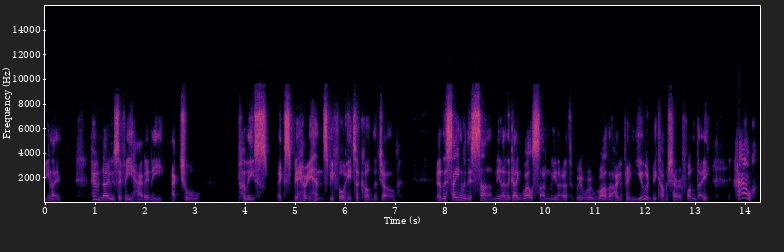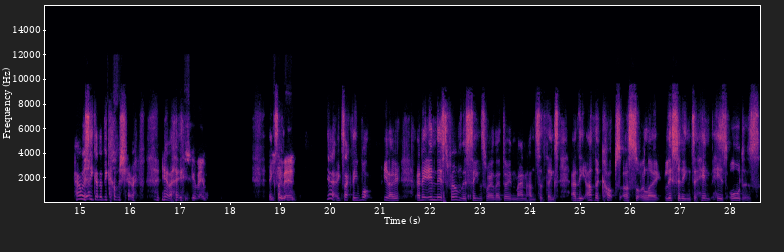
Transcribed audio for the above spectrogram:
you know, who knows if he had any actual police experience before he took on the job. And the same with his son. You know, they're going, well, son, you know, we were rather hoping you would become sheriff one day. How? How is yeah. he going to become sheriff? You know, just give him. Exactly. Give. Yeah, exactly. What you know, and in this film, there's scenes where they're doing manhunts and things, and the other cops are sort of like listening to him, his orders.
